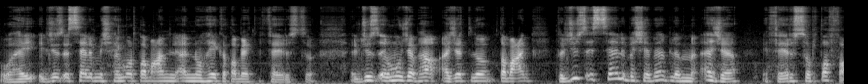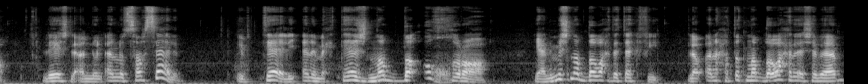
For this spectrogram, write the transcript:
وهي الجزء السالب مش هيمر طبعا لأنه هيك طبيعة الثيرستور الجزء الموجب ها أجت له طبعا في الجزء السالب يا شباب لما اجى الثيرستور طفى. ليش؟ لأنه الانود صار سالب. بالتالي أنا محتاج نبضة أخرى. يعني مش نبضة واحدة تكفي. لو أنا حطيت نبضة واحدة يا شباب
